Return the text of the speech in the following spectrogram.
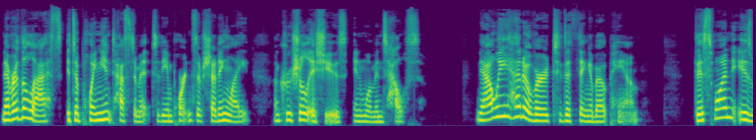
Nevertheless, it's a poignant testament to the importance of shedding light on crucial issues in women's health. Now we head over to the thing about Pam. This one is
